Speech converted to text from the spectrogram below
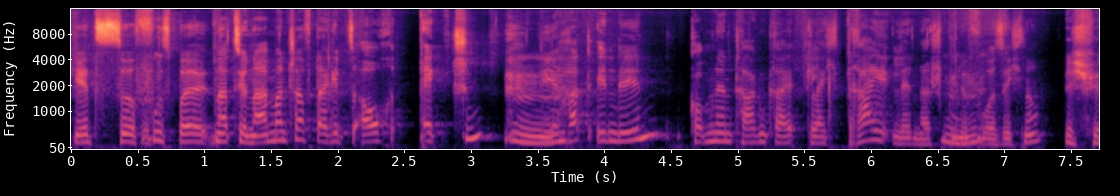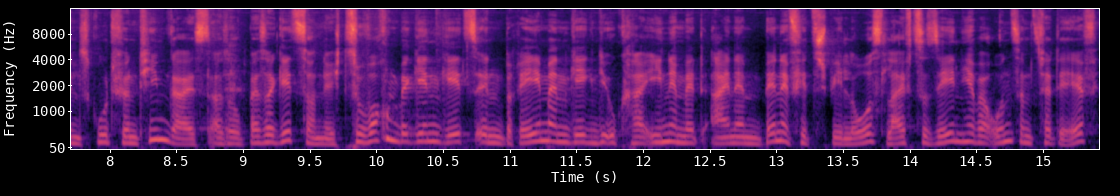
Jetzt zur Fußballnationalmannschaft. Da gibt es auch Action. Mhm. Die hat in den kommenden Tagen gleich drei Länderspiele Mhm. vor sich. Ne? Ich finde es gut für den Teamgeist. Also besser geht's doch nicht. Zu Wochenbeginn geht's in Bremen gegen die Ukraine mit einem Benefizspiel los. Live zu sehen hier bei uns im ZDF.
